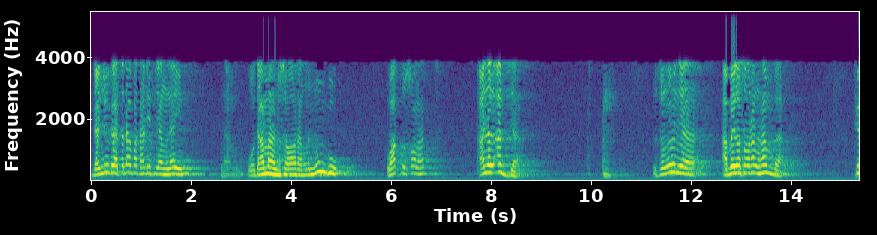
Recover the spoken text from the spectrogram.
Dan juga terdapat hadis yang lain. Nah, utama seseorang menunggu waktu salat anal abda. Sesungguhnya apabila seorang hamba fi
